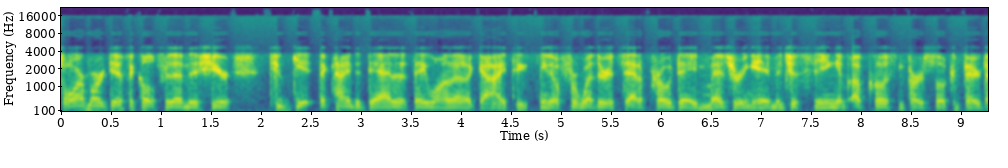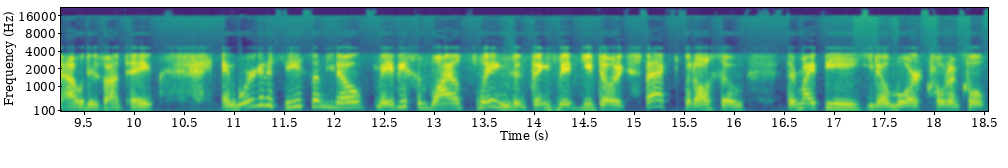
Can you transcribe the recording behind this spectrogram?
far more difficult for them this year to get the kind of data that they want on a guy to, you know, for whether it's at a pro day, measuring him and just seeing him up close and personal compared to how it is on tape. And we're going to see some, you know, maybe some wild swings and things maybe you don't expect, but also there might be, you know, more quote unquote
